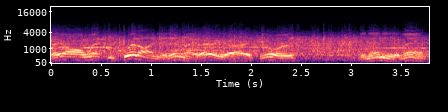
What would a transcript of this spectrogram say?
They all went and quit on you, didn't they? There you are. It's yours in any event.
